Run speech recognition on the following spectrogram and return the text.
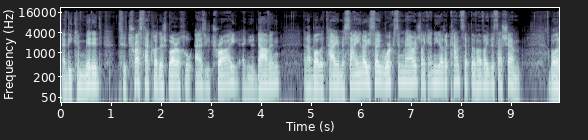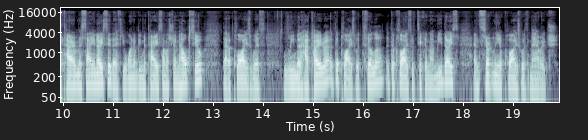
and be committed to trust HaKadosh Baruch Hu as you try and you daven and Abalatayr Messiah say works in marriage like any other concept of Avodah Hashem. Abalatayr Messiah say that if you want to be Matayr Hashem helps you, that applies with Limud HaTorah, it applies with Tefillah, it applies with Tikkun HaMidos, and certainly applies with marriage.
